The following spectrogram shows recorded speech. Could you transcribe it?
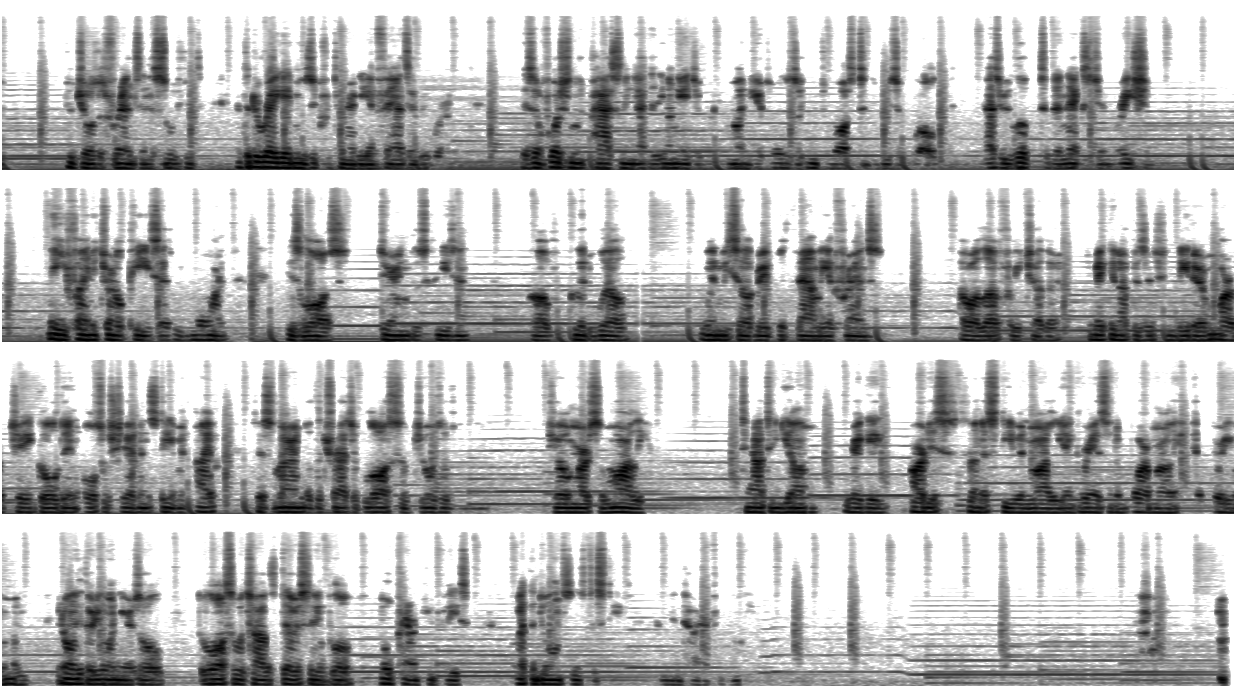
to Joseph's friends and associates, and to the reggae music fraternity and fans everywhere. His unfortunate passing at the young age of 51 years old is a huge loss to the music world as we look to the next generation. May he find eternal peace as we mourn his loss during this season of goodwill when we celebrate with family and friends our love for each other. Jamaican opposition leader Mark J. Golding also shared in a statement I've just learned of the tragic loss of Joseph Joe Mersa Marley, talented young reggae artist, son of Stephen Marley and grandson of Bob Marley at 31, at only 31 years old. The loss of a child is a devastating blow no parent can face. My condolences to Steve and the entire family.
